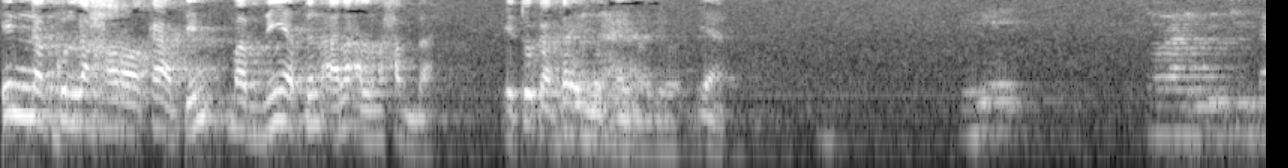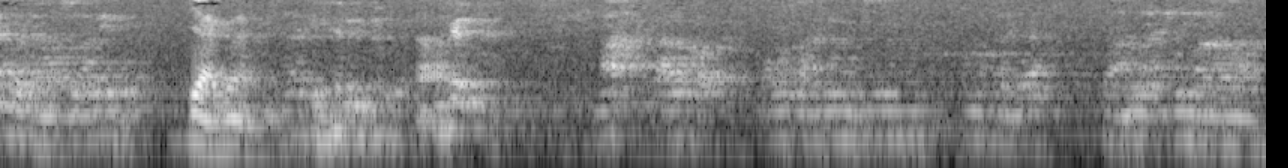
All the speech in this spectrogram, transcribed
inna kulla harakatin mabniyatun ala al mahabbah itu kata Ibnu Qayyim ya. Ini seorang itu cinta nggak sama suami? Ya gimana? Mas kalau kalau suami muslim sama saya suami marah.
